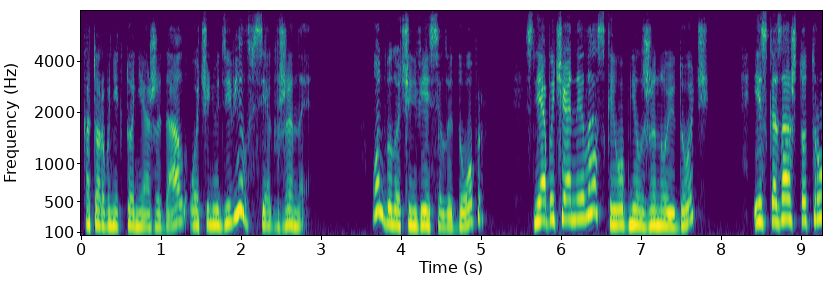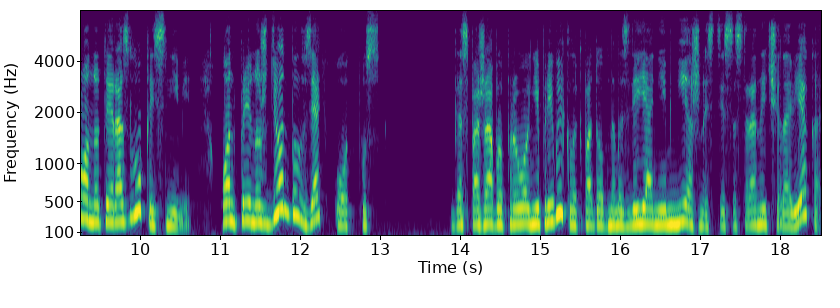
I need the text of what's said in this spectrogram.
которого никто не ожидал, очень удивил всех в Жене. Он был очень весел и добр, с необычайной лаской обнял жену и дочь и сказал, что, тронутый разлукой с ними, он принужден был взять отпуск. Госпожа Бопрео не привыкла к подобным излияниям нежности со стороны человека,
